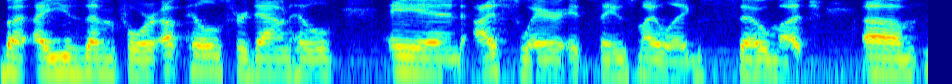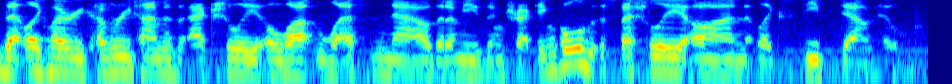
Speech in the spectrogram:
but I use them for uphills, for downhills, and I swear it saves my legs so much um, that like my recovery time is actually a lot less now that I'm using trekking poles, especially on like steep downhills.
